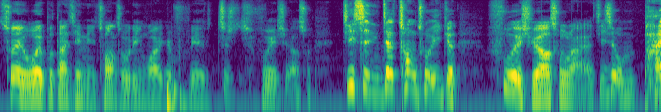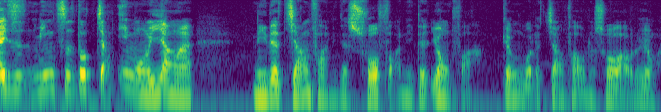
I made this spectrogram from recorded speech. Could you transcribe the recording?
所以我也不担心你创出另外一个副业，就是副业学校出。即使你再创出一个副业学校出来，即使我们牌子名字都讲一模一样呢，你的讲法、你的说法、你的用法。跟我的讲法、我的说法、我的用法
